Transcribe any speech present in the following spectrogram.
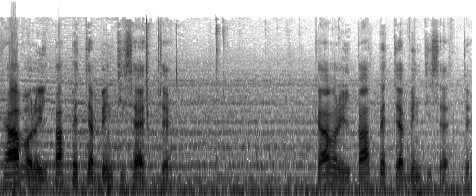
Cavolo, il Puppet è a 27. Cavolo, il puppet è a 27.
